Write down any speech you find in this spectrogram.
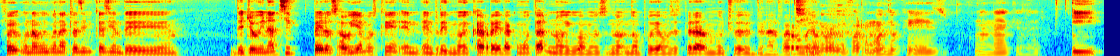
Fue una muy buena clasificación de, de Giovinazzi, pero sabíamos que en, en, ritmo de carrera como tal no íbamos, no, no podíamos esperar mucho de, de un Alfa Romeo. Sí, no, el Alfa Romeo es lo que es, no hay nada que hacer. Y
